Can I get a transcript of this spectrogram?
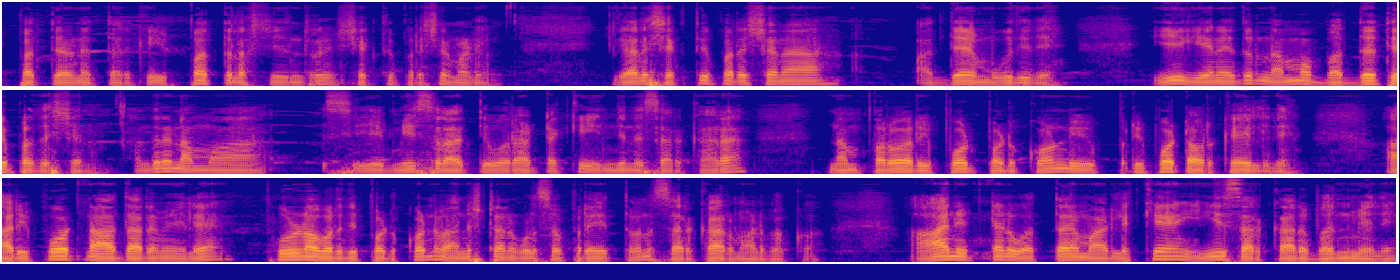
ಇಪ್ಪತ್ತೆರಡನೇ ತಾರೀಕು ಇಪ್ಪತ್ತು ಲಕ್ಷ ಜನರು ಶಕ್ತಿ ಪರೀಕ್ಷೆ ಮಾಡಿ ಈಗಾಗಲೇ ಶಕ್ತಿ ಪರೀಕ್ಷೆನ ಅಧ್ಯಾಯ ಮುಗಿದಿದೆ. ಈಗ ಏನಿದ್ರು ನಮ್ಮ ಬದ್ಧತೆ ಪ್ರದರ್ಶನ. ಅಂದರೆ ನಮ್ಮ ಸಿ ಮೀಸಲಾತಿ ಹೋರಾಟಕ್ಕೆ ಹಿಂದಿನ ಸರ್ಕಾರ ನಮ್ಮ ಪರವ ರಿಪೋರ್ಟ್ ಪಡ್ಕೊಂಡು ರಿಪೋರ್ಟ್ ಅವ್ರ ಕೈಯಲ್ಲಿದೆ. ಆ ರಿಪೋರ್ಟ್ನ ಆಧಾರ ಮೇಲೆ ಪೂರ್ಣ ವರದಿ ಪಡ್ಕೊಂಡು ಅನುಷ್ಠಾನಗೊಳಿಸೋ ಪ್ರಯತ್ನವನ್ನು ಸರ್ಕಾರ ಮಾಡಬೇಕು. ಆ ನಿಟ್ಟಿನಲ್ಲಿ ಒತ್ತಾಯ ಮಾಡಲಿಕ್ಕೆ ಈ ಸರ್ಕಾರ ಬಂದ ಮೇಲೆ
